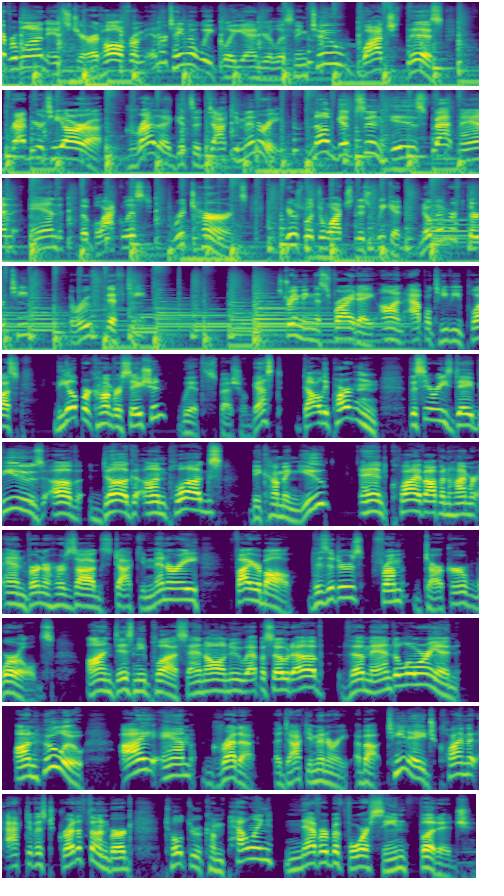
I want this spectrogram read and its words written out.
everyone, it's Jared Hall from Entertainment Weekly, and you're listening to Watch This. Grab your tiara. Greta gets a documentary. Mel Gibson is Fatman, and The Blacklist returns. Here's what to watch this weekend, November 13th through 15th. Streaming this Friday on Apple TV Plus, The Oprah Conversation with special guest Dolly Parton, the series debuts of Doug Unplugs, Becoming You, and Clive Oppenheimer and Werner Herzog's documentary Fireball Visitors from Darker Worlds on Disney Plus, an all new episode of The Mandalorian on Hulu. I Am Greta, a documentary about teenage climate activist Greta Thunberg told through compelling, never before seen footage.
